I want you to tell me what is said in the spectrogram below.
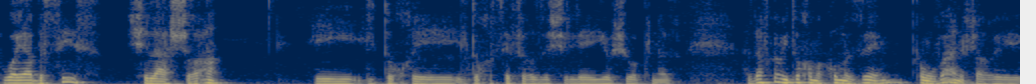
והוא היה הבסיס של ההשראה אה, אל תוך, אה, אל תוך הספר הזה של אה, יהושע קנז. אז דווקא מתוך המקום הזה, כמובן אפשר אה,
